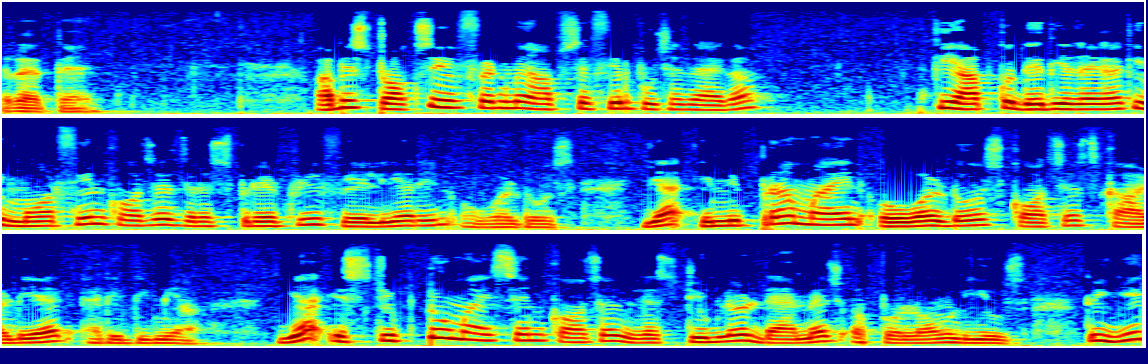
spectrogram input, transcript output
रहते हैं। अब इस टॉक्सिक इफ़ेक्ट में आपसे फिर पूछा जाएगा कि आपको दे दिया जाएगा कि morphine causes respiratory failure in overdose या imipramine overdose causes cardiac arrhythmia या स्ट्रिप्टोमाइसिन कॉजेज वेस्टिबुलर डैमेज और प्रोलॉन्ग यूज़ तो ये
